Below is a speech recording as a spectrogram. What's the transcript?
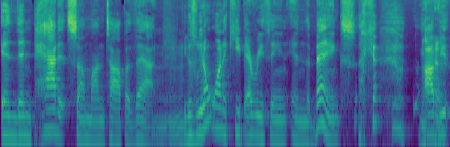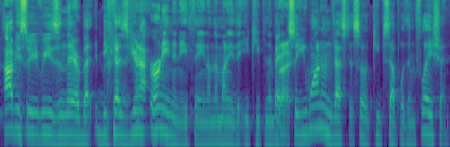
And then pad it some on top of that mm-hmm. because we don't want to keep everything in the banks. Obvi- obviously, reason there, but because you're not earning anything on the money that you keep in the bank. Right. So you want to invest it so it keeps up with inflation.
